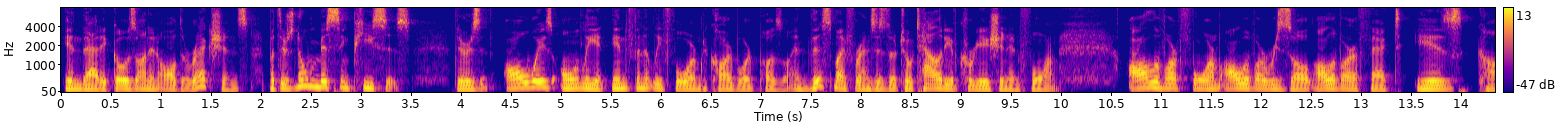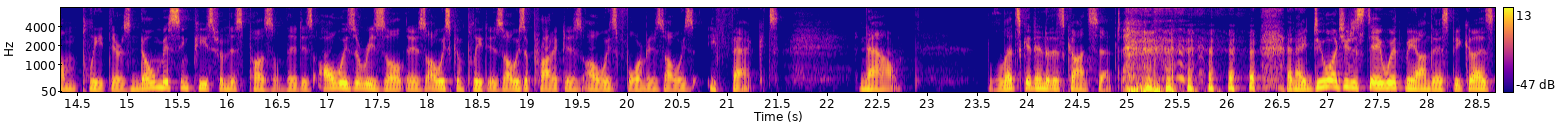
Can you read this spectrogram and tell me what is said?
in that it goes on in all directions, but there's no missing pieces. There is always only an infinitely formed cardboard puzzle. And this, my friends, is the totality of creation in form. All of our form, all of our result, all of our effect is complete. There's no missing piece from this puzzle. It is always a result. It is always complete. It is always a product. It is always form. It is always effect. Now, let's get into this concept. and I do want you to stay with me on this because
